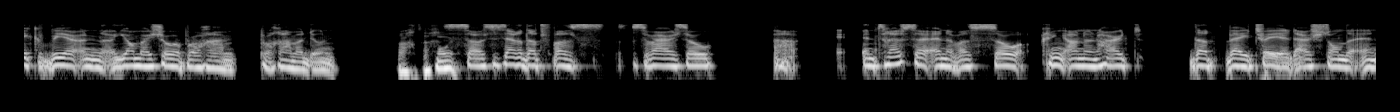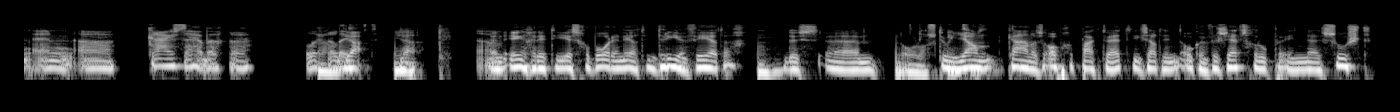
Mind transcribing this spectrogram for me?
ik weer een uh, Yom HaShoah programma, programma doen. Prachtig. Mooi. Zo, ze zeggen dat was, ze waren zo eh, interesse en het was zo, ging aan hun hart dat wij tweeën daar stonden en, en eh kaarsen hebben ge, gelicht. Ja. Nou, En Ingrid die is geboren in 1943. Mhm. Dus ehm, toen Jan Canes opgepakt werd, die zat in ook een verzetsgroep in eh, Soest.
